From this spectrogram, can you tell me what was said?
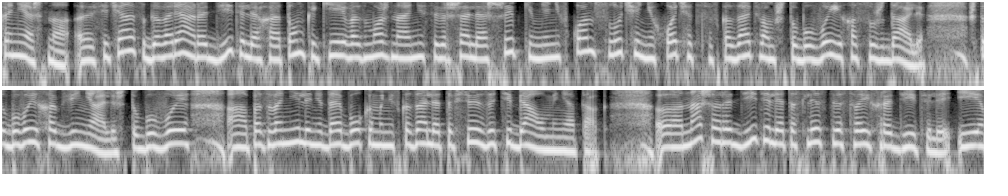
Конечно, э, сейчас говоря о родителях и о том, какие, возможно, они совершали ошибки, мне ни в коем случае не хочется сказать вам, чтобы вы их осуждали, чтобы вы их обвиняли, чтобы вы а, позвонили, не дай бог, им и не сказали, это все из-за тебя у меня так. А, наши родители это следствие своих родителей. И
